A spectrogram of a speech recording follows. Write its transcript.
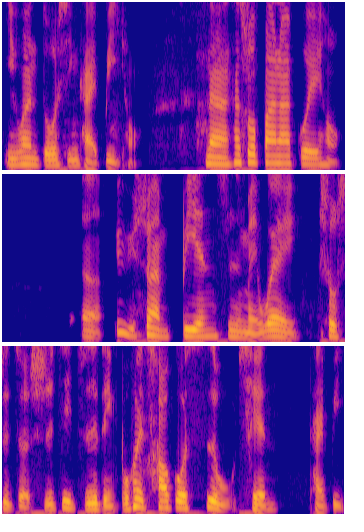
一万多新台币哈。那他说巴拉圭哈，呃，预算编是每位受试者实际支领不会超过四五千台币，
